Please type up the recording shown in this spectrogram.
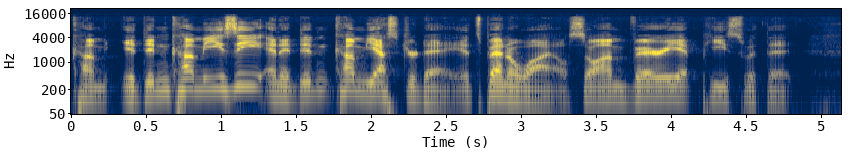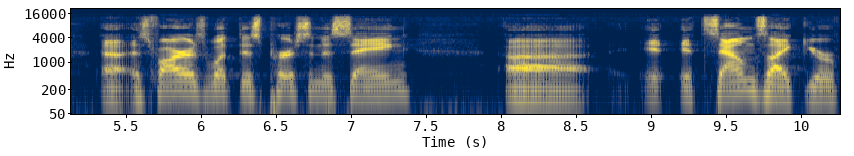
come it didn't come easy and it didn't come yesterday. It's been a while. So I'm very at peace with it. Uh, as far as what this person is saying, uh, it it sounds like you're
